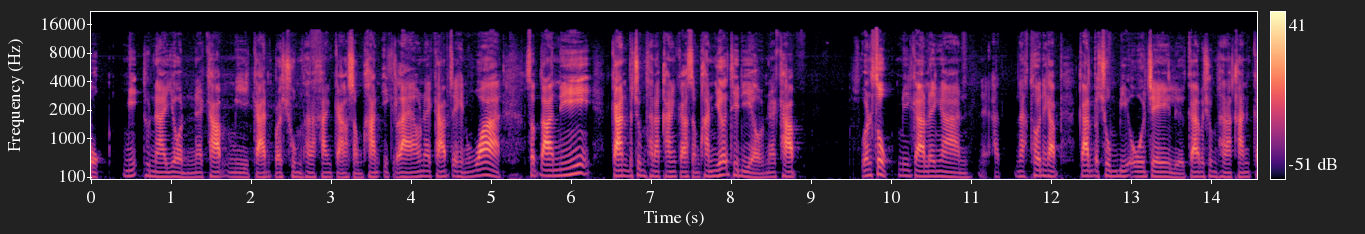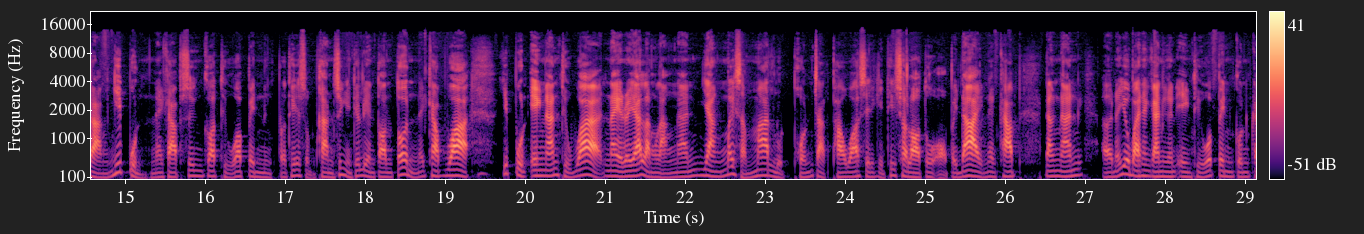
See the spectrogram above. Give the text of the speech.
16 มิถุนายนนะครับมีการประชุมธนาคารกลางสำคัญอีกแล้วนะครับ จะเห็นว่าสัปดาห์นี้การประชุมธนาคารกลางสำคัญเยอะทีเดียวนะครับ วันศุกร์มีการรายงาน นักโทษนะครับการประชุม BOJ หรือการประชุมธนาคารกลางญี่ปุ่นนะครับซึ่งก็ถือว่าเป็นหนึ่งประเทศสำคัญ ซึ่งอย่างที่เรียนตอนต้นนะครับว่าญี่ปุ่นเองนั้นถือว่าในระยะหลังๆ นั้นยังไม่สามารถหลุดพ้นจากภาวะเศรษฐกิจที่ชะลอตัวออกไปได้นะครับดังนั้นนโยบายทางการเงินเองถือว่าเป็นนกลไก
